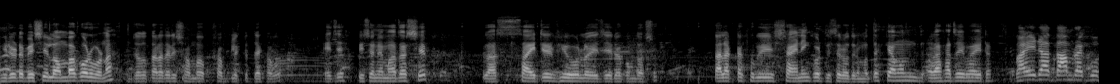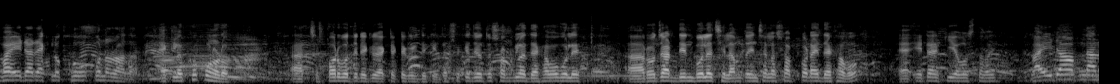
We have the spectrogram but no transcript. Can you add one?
ভিডিওটা বেশি লম্বা করব না। যত তাড়াতাড়ি সম্ভব সবগুলো একটু দেখাবো। এই যে পিছনে মাজার শেপ প্লাস সাইটের ভিউ হলো এই যে এরকম দর্শক। কালারটা খুবই শাইনিং করতেছে রোদের মধ্যে। কেমন রাখা যায় ভাই এটা? ভাই এটার দাম রাখব ভাই এটার এক লক্ষ পনেরো হাজার। এক লক্ষ পনেরো। আচ্ছা পরবর্তীটা একটু একটা একটা করে দেখি। দর্শককে যেহেতু সবগুলো দেখাবো বলে রোজার দিন বলেছিলাম তো ইনশাল্লাহ সবকটাই দেখাবো। এটার কি অবস্থা ভাই? ভাই এটা আপনার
